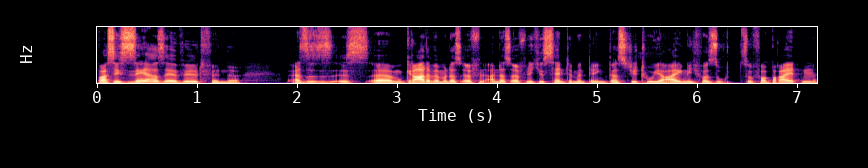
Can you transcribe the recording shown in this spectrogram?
Was ich sehr, sehr wild finde. Also es ist, ähm, gerade wenn man das an das öffentliche Sentiment denkt, das G2 ja eigentlich versucht zu verbreiten,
